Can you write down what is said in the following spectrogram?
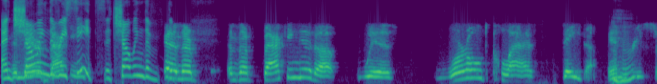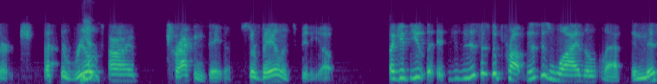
And showing the backing- receipts. It's showing the, Yeah, the and they're and they're backing it up with world class data and Mhm. research, real time tracking data, surveillance video. Like if you, this is the prop. This is why the left in this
